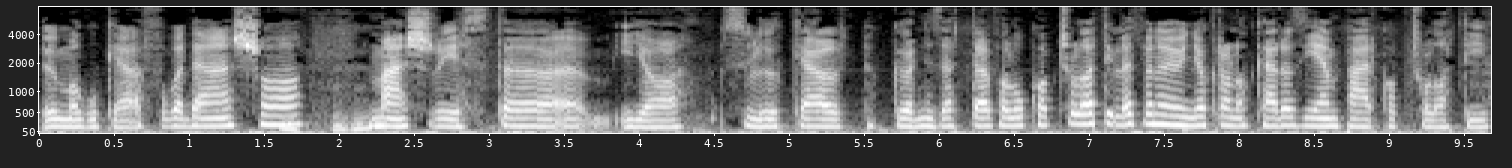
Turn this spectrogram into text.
önmaguk elfogadása, uh-huh. másrészt így a szülőkkel, környezettel való kapcsolat, illetve nagyon gyakran akár az ilyen párkapcsolati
